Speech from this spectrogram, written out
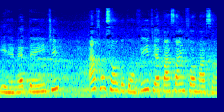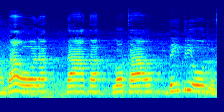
e remetente. A função do convite é passar a informação da hora, data, local, dentre outras.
